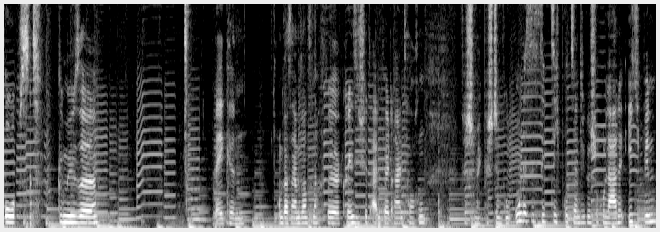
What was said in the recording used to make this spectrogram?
Obst, Gemüse, Bacon und was einem sonst noch für crazy shit einfällt reintauchen. Das schmeckt bestimmt gut. Und es ist 70-prozentige Schokolade. Ich bin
